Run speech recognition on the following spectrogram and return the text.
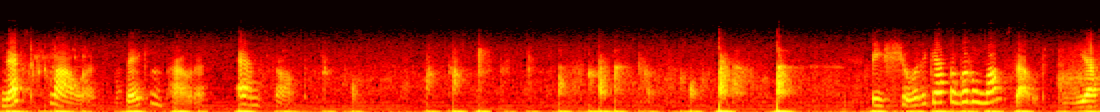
Next, flour, baking powder, and salt. Be sure to get the little lumps out. Yes,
